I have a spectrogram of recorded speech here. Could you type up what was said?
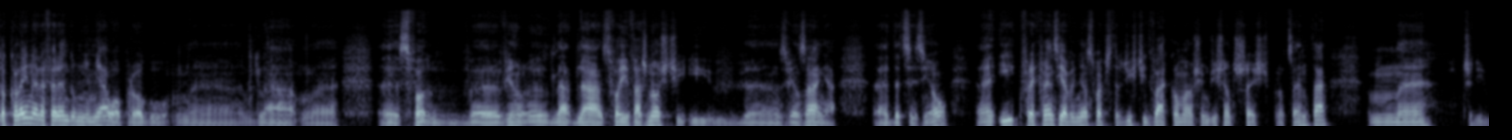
to kolejne referendum nie miało progu e, dla, e, dla, dla swojej ważności i związania e, decyzją i frekwencja wyniosła 42,86%, mm, czyli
